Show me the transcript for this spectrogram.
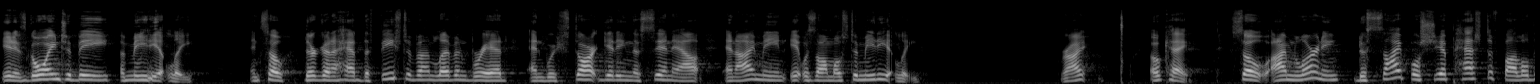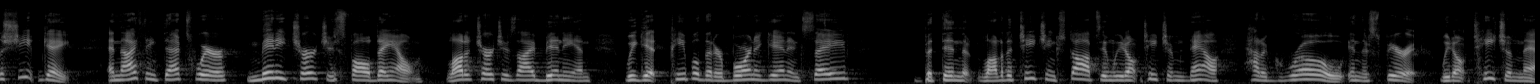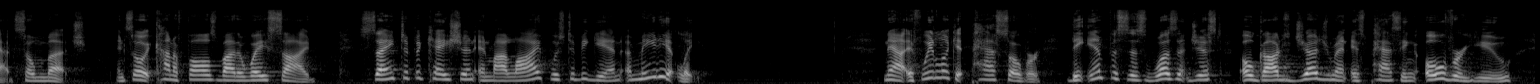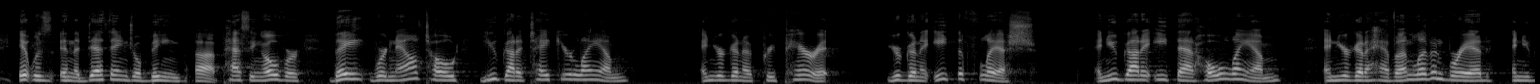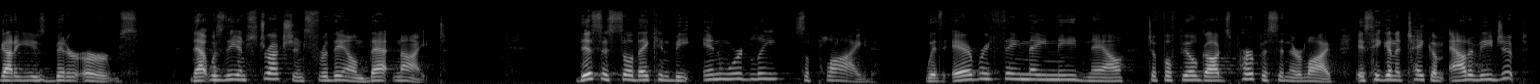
It is going to be immediately. And so they're going to have the Feast of Unleavened Bread, and we start getting the sin out. And I mean, it was almost immediately. Right? Okay. So I'm learning discipleship has to follow the sheep gate. And I think that's where many churches fall down. A lot of churches I've been in, we get people that are born again and saved, but then a lot of the teaching stops, and we don't teach them now how to grow in the Spirit. We don't teach them that so much. And so it kind of falls by the wayside. Sanctification in my life was to begin immediately. Now, if we look at Passover, the emphasis wasn't just, oh, God's judgment is passing over you. It was in the death angel being uh, passing over. They were now told, you've got to take your lamb and you're going to prepare it. You're going to eat the flesh, and you've got to eat that whole lamb, and you're going to have unleavened bread, and you've got to use bitter herbs. That was the instructions for them that night. This is so they can be inwardly supplied with everything they need now to fulfill God's purpose in their life. Is He going to take them out of Egypt?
